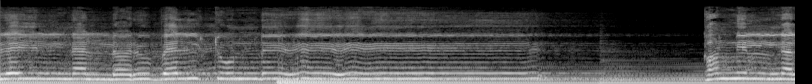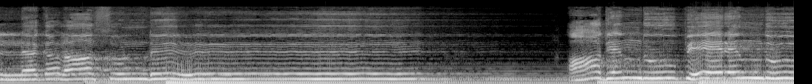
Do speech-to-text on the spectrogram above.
അരയിൽ നല്ലൊരു ബെൽറ്റുണ്ട്. കണ്ണിൽ നല്ല ഗ്ലാസുണ്ട്. ആദ്യന്തു പേരെന്തു?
